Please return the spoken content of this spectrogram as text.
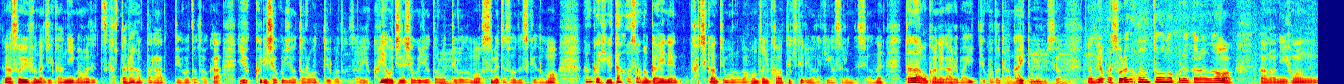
だからそういうふうな時間に今まで使ってなかったなっていうこととかゆっくり食事をとろうっていうことゆっくりお家で食事をとろうっていうことも全てそうですけどもなんか豊かさの概念価値観というものが本当に変わってきてるような気がするんですよね。ただお金があればいいっていうことではないと思うんですよ。だからやっぱりそれが本当のこれからのあの日本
